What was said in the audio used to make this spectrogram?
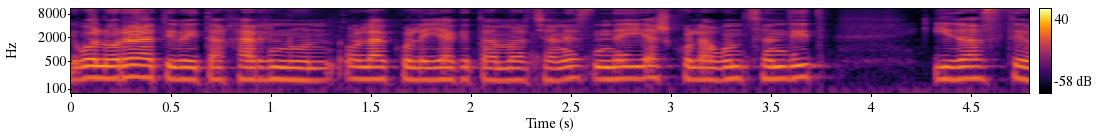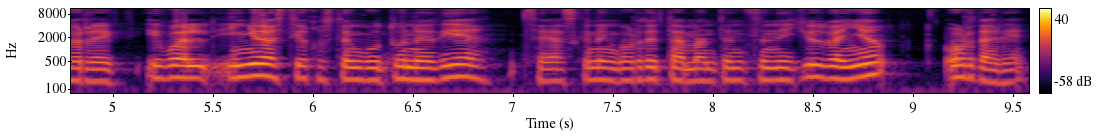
Igual horregatik baita jarri nun olako lehiak eta martxan ez, nei asko laguntzen dit idazte horrek. Igual ino ez dijozten gutune die, ze azkenen gordeta mantentzen ditut, baino hor dare.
